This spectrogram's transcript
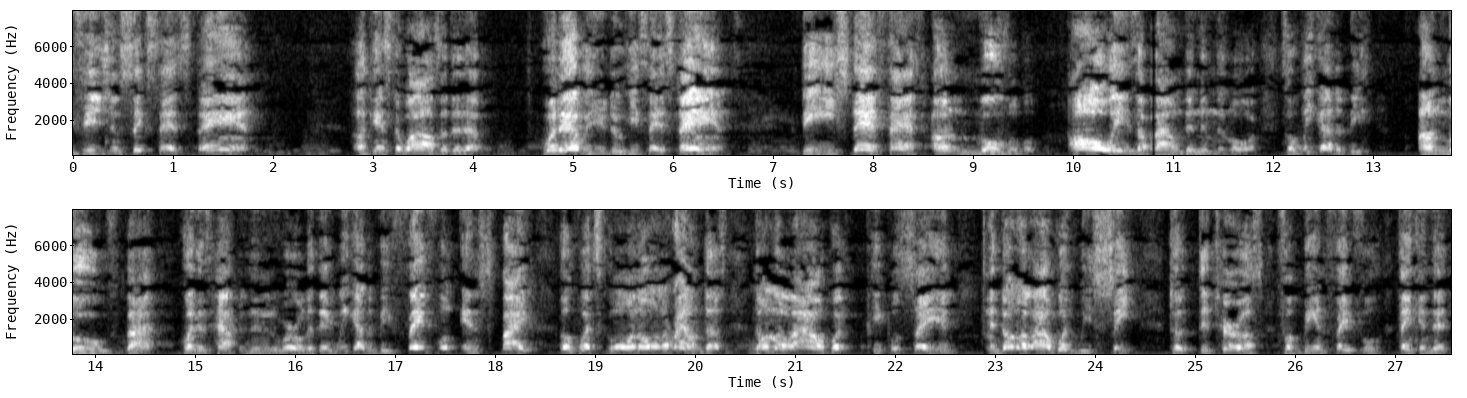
Ephesians 6 says, stand against the wiles of the devil. Whatever you do, he says, stand. Be ye steadfast, unmovable, always abounding in the Lord. So we got to be unmoved by what is happening in the world today. We got to be faithful in spite of what's going on around us. Don't allow what people say and, and don't allow what we see to deter us from being faithful, thinking that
